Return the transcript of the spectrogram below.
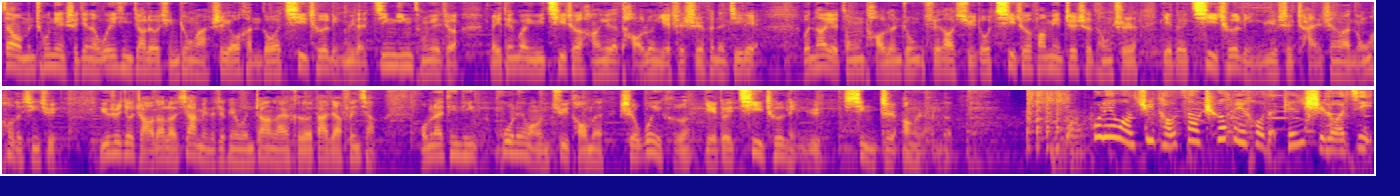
在我们充电时间的微信交流群中啊，是有很多汽车领域的精英从业者，每天关于汽车行业的讨论也是十分的激烈。文涛也从讨论中学到许多汽车方面知识的同时，也对汽车领域是产生了浓厚的兴趣，于是就找到了下面的这篇文章来和大家分享。我们来听听互联网巨头们是为何也对汽车领域兴致盎然的。互联网巨头造车背后的真实逻辑。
